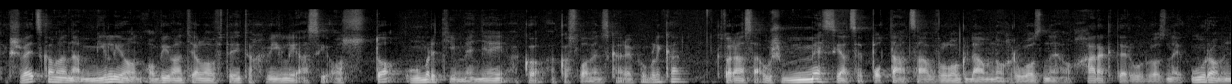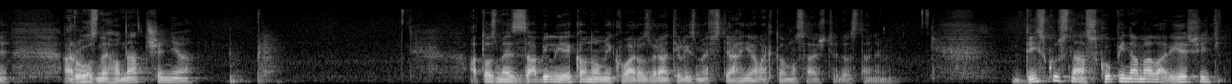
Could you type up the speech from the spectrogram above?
Tak Švédsko má na milión obyvateľov v tejto chvíli asi o 100 úmrtí menej ako, ako Slovenská republika, ktorá sa už mesiace potáca v lockdownoch rôzneho charakteru, rôznej úrovne a rôzneho nadšenia a to sme zabili ekonomiku a rozvrátili sme vzťahy, ale k tomu sa ešte dostanem. Diskusná skupina mala riešiť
